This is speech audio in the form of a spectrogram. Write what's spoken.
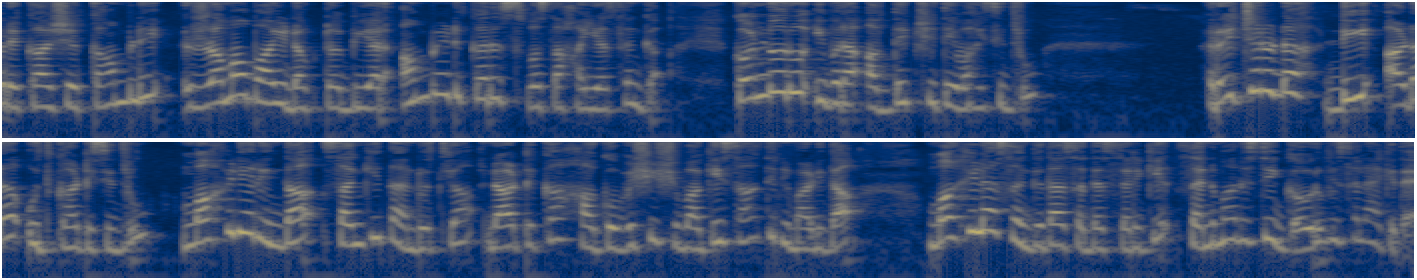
ಪ್ರಕಾಶ್ ಕಾಂಬ್ಳೆ, ರಮಾಬಾಯಿ ಡಾಕ್ಟರ್ ಬಿಆರ್ ಅಂಬೇಡ್ಕರ್ ಸ್ವಸಹಾಯ ಸಂಘ ಕೊಂಡೂರು ಇವರ ಅಧ್ಯಕ್ಷತೆ ವಹಿಸಿದ್ರು. ರಿಚರ್ಡ್ ಡಿ ಅಡ ಉದ್ಘಾಟಿಸಿದ್ರು. ಮಹಿಳೆಯರಿಂದ ಸಂಗೀತ, ನೃತ್ಯ, ನಾಟಕ ಹಾಗೂ ವಿಶೇಷವಾಗಿ ಸಾಧನೆ ಮಾಡಿದ ಮಹಿಳಾ ಸಂಘದ ಸದಸ್ಯರಿಗೆ ಸನ್ಮಾನಿಸಿ ಗೌರವಿಸಲಾಗಿದೆ.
